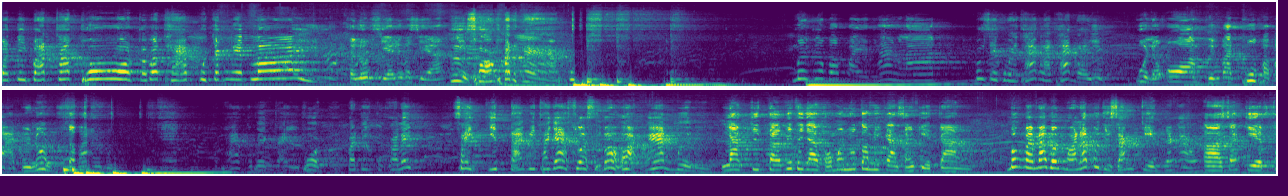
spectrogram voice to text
ปฏิบัติครับโพดก็มาถามกูจังเม็ดเลยสรุปเสียหรือว่าเสีย คือสองพันหามึงคือบ่ไปทางลาดมึงเสียกูไปทางละทางไหนพูดแล้วอ้อมขึ้นบ้านผู้ประบาทไปโน่นสะบ้านคุณพากูไปไกลโพดปฏิกูก็เลยใส่จิตตวิทยาส่วนสิว่าหอดงานมือนี่หลักจิตวิทยาของมนุษย์ต้องมีการสังเกตการณ์มึงมามาเบิ่งหมอแล้วมึงสิสังเกตยังเอา อ่าสังเกตไฟ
